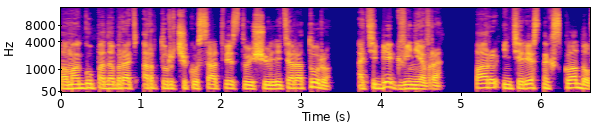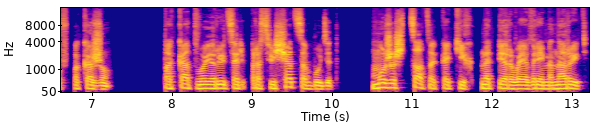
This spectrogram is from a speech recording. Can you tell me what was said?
Помогу подобрать Артурчику соответствующую литературу, а тебе, Гвиневра, пару интересных складов покажу. Пока твой рыцарь просвещаться будет, можешь цацок каких на первое время нарыть.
